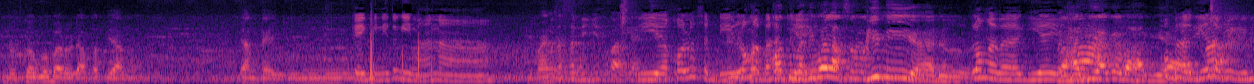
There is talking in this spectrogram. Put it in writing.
menurut gua gua baru dapet yang yang kayak gini kayak gini tuh gimana gimana usah sedih gitu kali ya. iya kok lo sedih Iya, lo kok- nggak kok bahagia tiba-tiba langsung begini ya aduh lo nggak bahagia ya bahagia gue bahagia Kok bahagia tapi gini?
